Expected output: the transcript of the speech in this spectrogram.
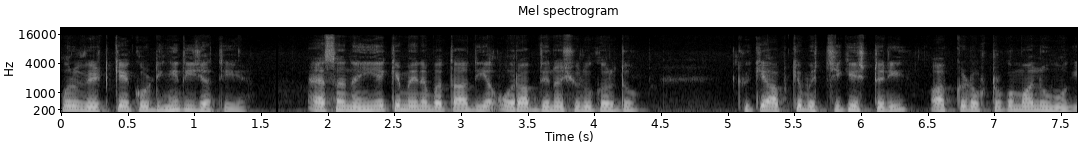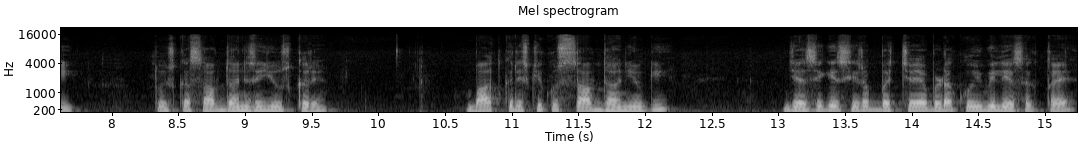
और वेट के अकॉर्डिंग ही दी जाती है। ऐसा नहीं है कि मैंने बता दिया और आप देना शुरू कर दो, क्योंकि आपके बच्चे की हिस्ट्री आपके डॉक्टर को मालूम होगी तो इसका सावधानी से यूज़ करें। बात करें इसकी कुछ सावधानियों की, जैसे कि सिर्फ़ बच्चा या बड़ा कोई भी ले सकता है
